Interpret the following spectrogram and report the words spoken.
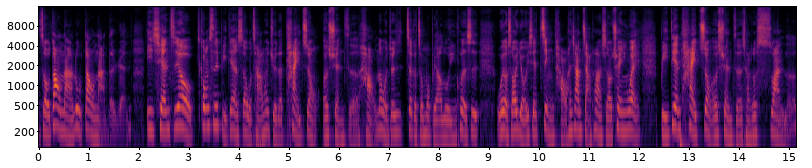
走到哪录到哪的人。以前只有公司笔电的时候，我常常会觉得太重，而选择好，那我就是这个周末不要录音，或者是我有时候有一些镜。头，很想讲话的时候，却因为笔电太重而选择想说算了，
